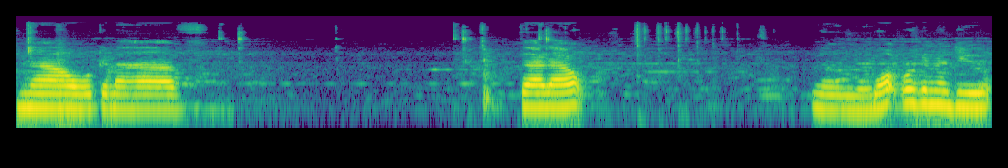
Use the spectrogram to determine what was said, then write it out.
Now we're gonna have that out. And what we're gonna do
